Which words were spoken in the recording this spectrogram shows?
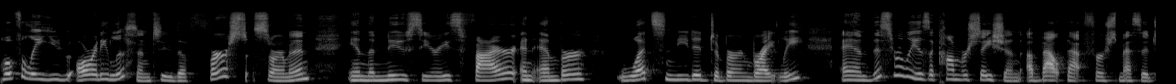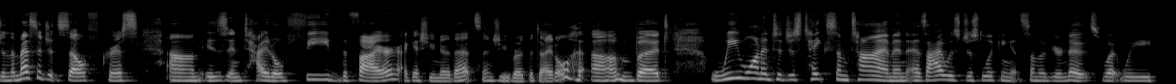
Hopefully, you already listened to the first sermon in the new series, Fire and Ember what's needed to burn brightly. And this really is a conversation about that first message. And the message itself, Chris, um, is entitled Feed the Fire. I guess you know that since you wrote the title. Um, but we wanted to just take some time. And as I was just looking at some of your notes, what we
